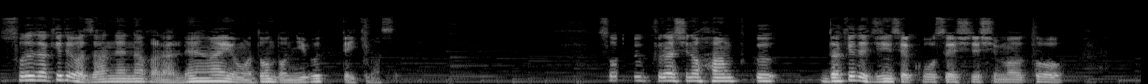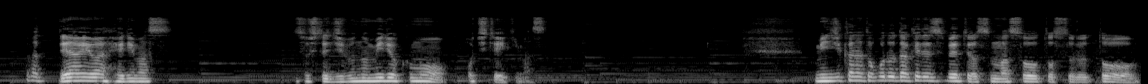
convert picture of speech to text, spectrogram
それだけでは残念ながら恋愛運はどんどん鈍っていきます。そういう暮らしの反復だけで人生構成してしまうと、出会いは減ります。そして自分の魅力も落ちていきます。身近なところだけで全てを済まそうとすると、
